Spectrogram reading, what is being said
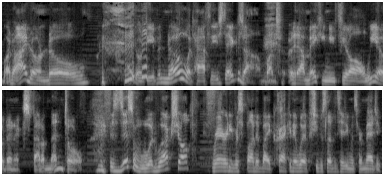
But I don't know. I don't even know what half these things are, but they're making me feel all weird and experimental. Is this a woodwork shop? Rarity responded by cracking a whip she was levitating with her magic.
